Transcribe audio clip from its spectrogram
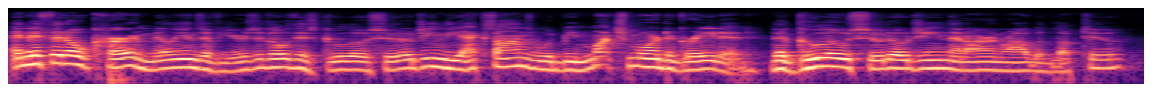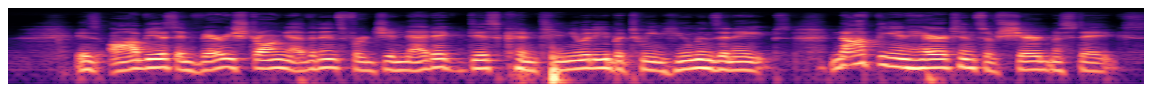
And if it occurred millions of years ago, this gulo pseudogene, the exons would be much more degraded. The gulo pseudogene that Aron Ra would look to is obvious and very strong evidence for genetic discontinuity between humans and apes, not the inheritance of shared mistakes.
